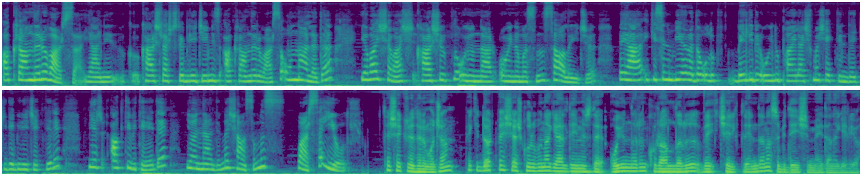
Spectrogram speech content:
akranları varsa yani karşılaştırabileceğimiz akranları varsa onlarla da yavaş yavaş karşılıklı oyunlar oynamasını sağlayıcı veya ikisinin bir arada olup belli bir oyunu paylaşma şeklinde gidebilecekleri bir aktiviteye de yönlendirme şansımız varsa iyi olur. Teşekkür ederim hocam. Peki 4-5 yaş grubuna geldiğimizde oyunların kuralları ve içeriklerinde nasıl bir değişim meydana geliyor?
